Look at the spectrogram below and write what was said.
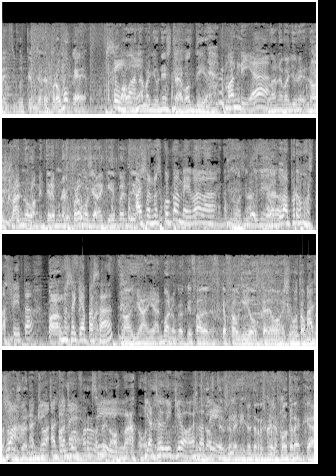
Has tingut temps de fer promo o què? Sí. Hola, Anna Ballonesta, bon dia. Bon dia. L'Anna Ballonesta... No, esclar, normalment tenim unes promos i ara aquí... Això no és culpa meva, la, la promo està feta. Val. No sé què ha passat. No, ja, ja, bueno, que, que, fa, que fa el guió, que deu haver sigut algun El dels teus Joan, el enemics. Joan, el Joanet, Ferrer l'ha sí? Oh, ja t'ho dic jo, has de Un dels fer. teus enemics no té res més a fotre que...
